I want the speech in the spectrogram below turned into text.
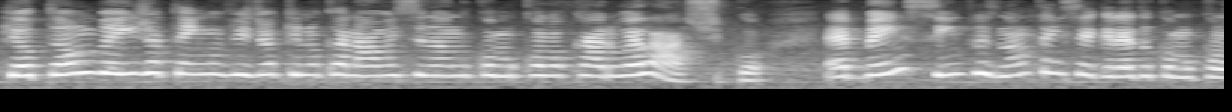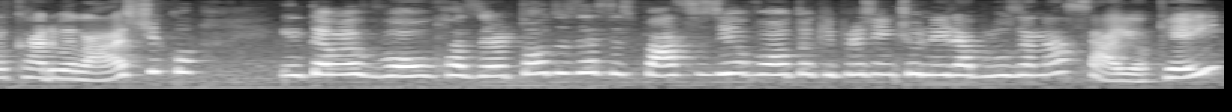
que eu também já tenho um vídeo aqui no canal ensinando como colocar o elástico. É bem simples, não tem segredo como colocar o elástico, então eu vou fazer todos esses passos e eu volto aqui pra gente unir a blusa na saia, ok?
